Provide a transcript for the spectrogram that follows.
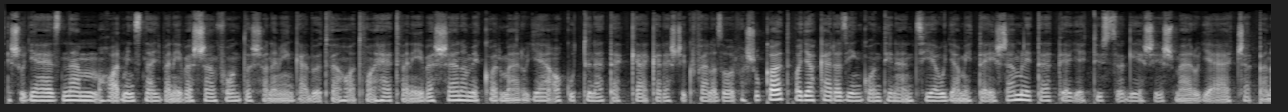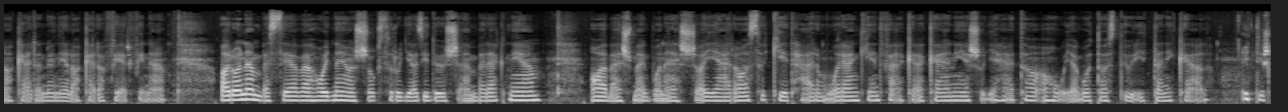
és ugye ez nem 30-40 évesen fontos, hanem inkább 50-60-70 évesen, amikor már ugye akut tünetekkel keresik fel az orvosukat, vagy akár az inkontinencia, ugye, amit te is említettél, hogy egy tüsszögés is már ugye elcseppen akár a nőnél, akár a férfinál. Arról nem beszélve, hogy nagyon sokszor ugye az idős embereknél alvás megvonással jár az, hogy két-három óránként fel kell kelni, és ugye hát a, a hólyagot azt üríteni kell. Itt is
